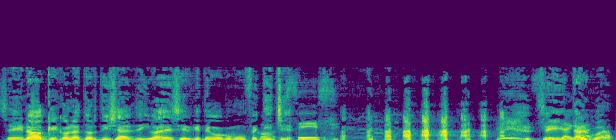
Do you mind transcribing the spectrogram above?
Sí, no, que con la tortilla te iba a decir que tengo como un fetiche. Sí, sí. Sí, tal cual.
